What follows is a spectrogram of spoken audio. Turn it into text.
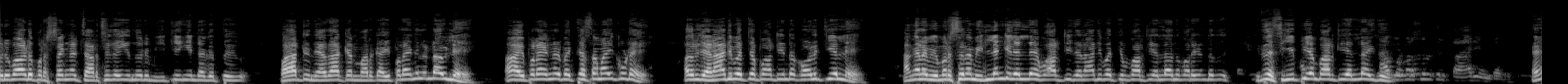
ഒരുപാട് പ്രശ്നങ്ങൾ ചർച്ച ചെയ്യുന്ന ഒരു മീറ്റിംഗിന്റെ അകത്ത് പാർട്ടി നേതാക്കന്മാർക്ക് അഭിപ്രായങ്ങൾ ഉണ്ടാവില്ലേ? ആ അഭിപ്രായങ്ങൾ വ്യത്യസ്തമായിക്കൂടെ അതൊരു ജനാധിപത്യ പാർട്ടിന്റെ ക്വാളിറ്റി അല്ലേ അങ്ങനെ വിമർശനം ഇല്ലെങ്കിലല്ലേ പാർട്ടി ജനാധിപത്യ പാർട്ടി അല്ല എന്ന് പറയേണ്ടത്? ഇത് സി പി എം പാർട്ടി അല്ല ഇത് ഏ?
